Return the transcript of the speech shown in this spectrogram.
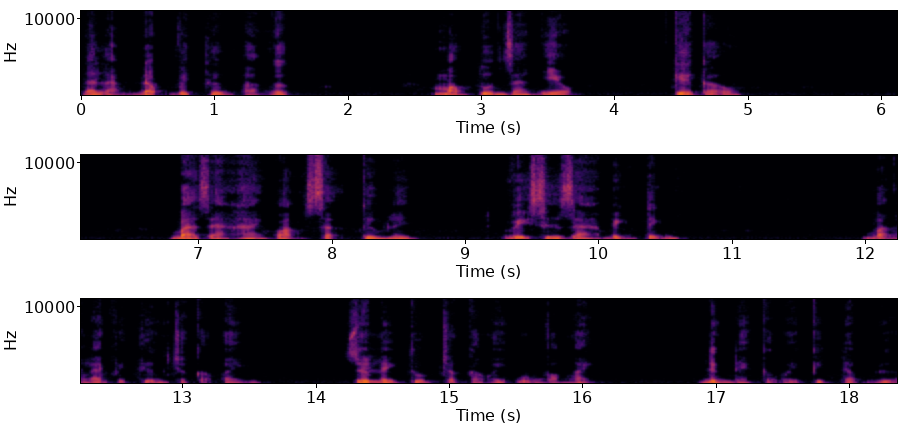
đã làm động vết thương ở ngực. Máu tuôn ra nhiều. Kìa cậu Bà già hai hoảng sợ kêu lên. Vị sư già bình tĩnh. Băng lại vết thương cho cậu ấy, Rồi lấy thuốc cho cậu ấy uống vào ngay đừng để cậu ấy kích động nữa.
